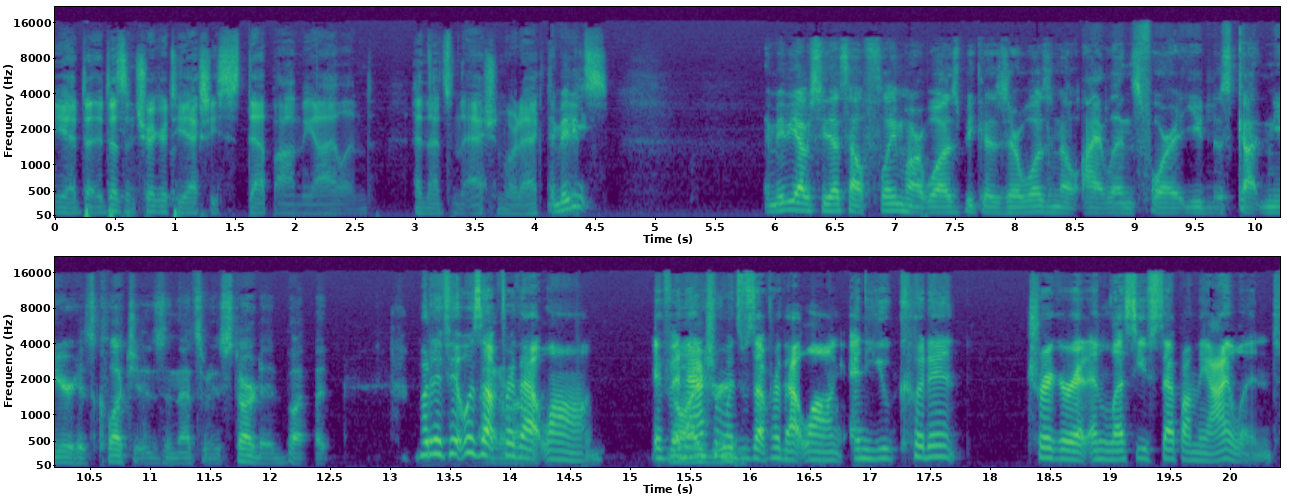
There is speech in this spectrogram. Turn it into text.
yeah, it, it doesn't trigger till you actually step on the island, and that's when the Ashen Lord activates. And maybe- and maybe obviously that's how flameheart was because there was no islands for it you just got near his clutches and that's when it started but But if it was up for know. that long, if No, an Ashen agree. Winds was up for that long and you couldn't trigger it unless you step on the island,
